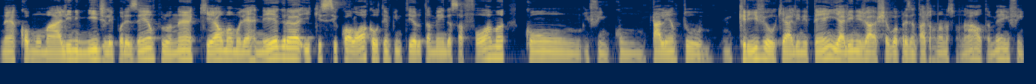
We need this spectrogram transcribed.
né, como uma Aline Midley, por exemplo, né, que é uma mulher negra e que se coloca o tempo inteiro também dessa forma, com, enfim, com um talento incrível que a Aline tem, e a Aline já chegou a apresentar a Jornal Nacional também, enfim,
